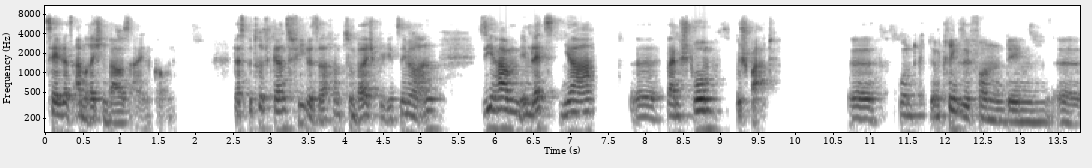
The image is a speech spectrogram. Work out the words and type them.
zählt als anrechenbares Einkommen. Das betrifft ganz viele Sachen. Zum Beispiel, jetzt nehmen wir an, Sie haben im letzten Jahr äh, beim Strom gespart. Äh, und dann kriegen sie von dem äh,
